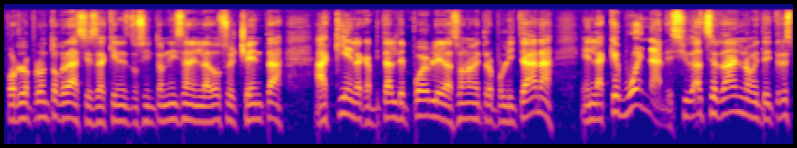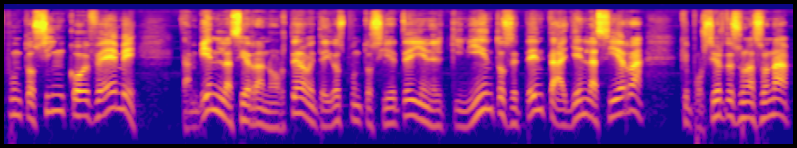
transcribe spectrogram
Por lo pronto, gracias a quienes nos sintonizan en la 280, aquí en la capital de Puebla y la zona metropolitana, en la que buena de Ciudad Cerdán, el 93.5 FM. También en la Sierra Norte, 92.7, y en el 570, allí en la Sierra, que por cierto es una zona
